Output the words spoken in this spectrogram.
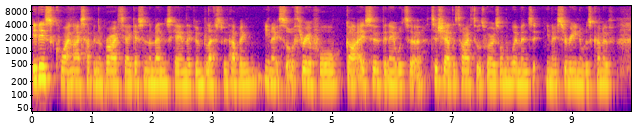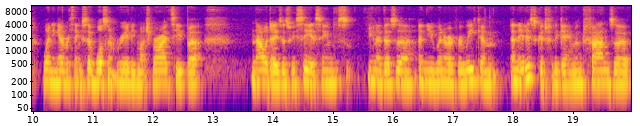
it is quite nice having the variety. I guess in the men's game they've been blessed with having you know sort of three or four guys who have been able to to share the titles, whereas on the women's you know Serena was kind of winning everything, so there wasn't really much variety. But nowadays, as we see, it seems you know there's a, a new winner every week and and it is good for the game and fans are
